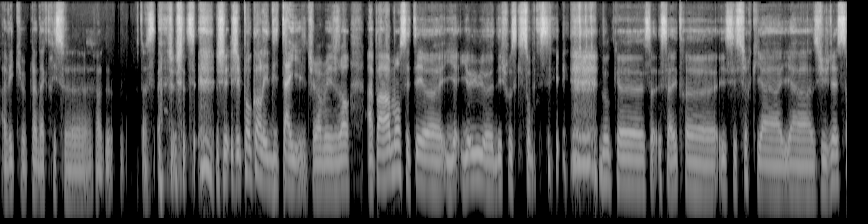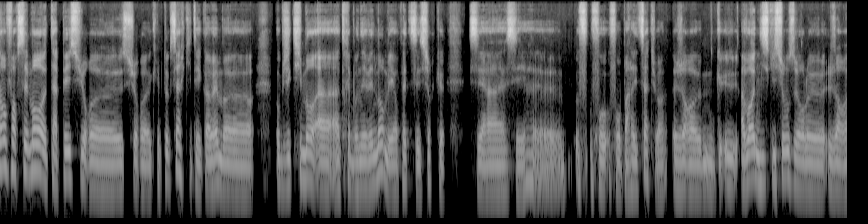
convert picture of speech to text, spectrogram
avec plein d'actrices. enfin, J'ai pas encore les détails, tu vois, mais genre, apparemment, c'était, euh, il y, a- eu euh, des choses qui sont passées. donc, euh, ça, va être, et c'est sûr qu'il y a, il y a un sujet sans forcément taper sur sur Cryptoxer, qui était quand même objectivement un, un très bon événement, mais en fait, c'est sûr que c'est c'est faut, faut- parler de ça, tu vois. Genre avoir une discussion sur le genre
